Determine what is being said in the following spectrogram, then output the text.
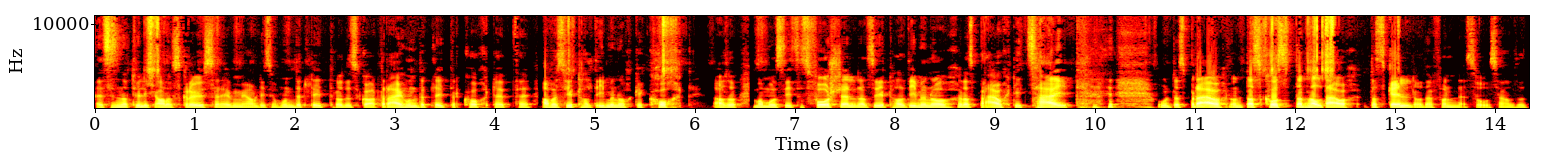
es ist natürlich alles größer, eben wir haben diese 100 Liter oder sogar 300 Liter Kochtöpfe, aber es wird halt immer noch gekocht. Also man muss sich das vorstellen, das wird halt immer noch, das braucht die Zeit und das braucht und das kostet dann halt auch das Geld oder von der Soße. Also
